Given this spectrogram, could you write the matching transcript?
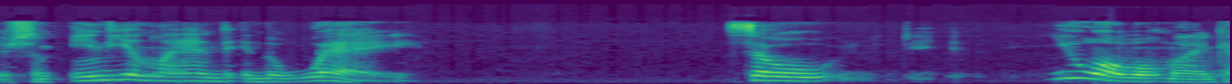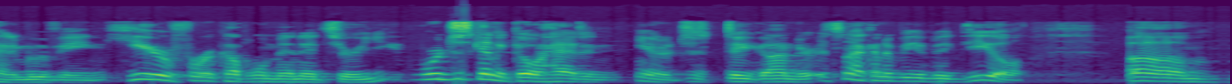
there's some Indian land in the way. So you all won't mind kind of moving here for a couple of minutes, or you, we're just going to go ahead and you know just dig under. It's not going to be a big deal. Um,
